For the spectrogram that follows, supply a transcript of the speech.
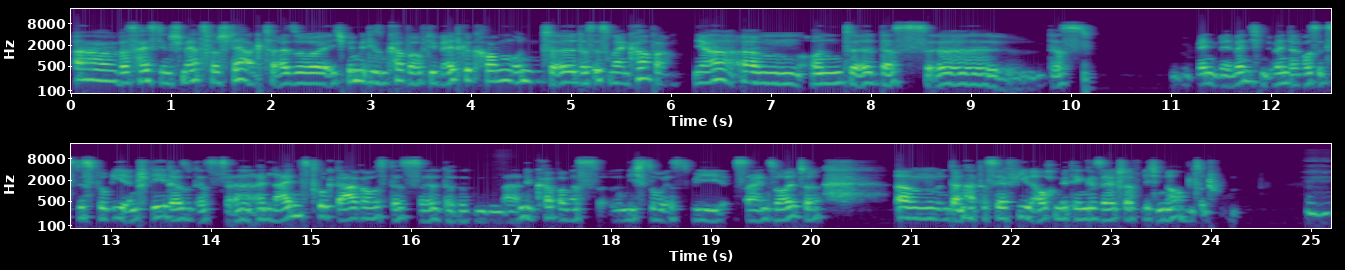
Äh, was heißt den Schmerz verstärkt? Also ich bin mit diesem Körper auf die Welt gekommen und äh, das ist mein Körper. Ja, ähm, und äh, das, äh, das wenn, wenn, ich, wenn daraus jetzt Dysphorie entsteht, also dass äh, ein Leidensdruck daraus, dass, äh, dass an dem Körper was nicht so ist, wie es sein sollte, ähm, dann hat das sehr viel auch mit den gesellschaftlichen Normen zu tun. Mhm.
